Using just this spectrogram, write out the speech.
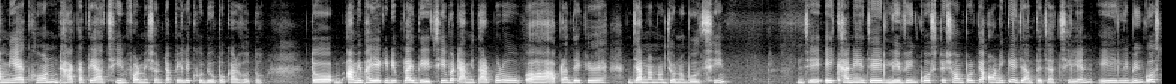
আমি এখন ঢাকাতে আছি ইনফরমেশনটা পেলে খুবই উপকার হতো। তো আমি ভাইয়াকে রিপ্লাই দিয়েছি বাট আমি তারপরও আপনাদেরকে জানানোর জন্য বলছি। যে এখানে যে লিভিং কোস্টের সম্পর্কে অনেকেই জানতে চাচ্ছিলেন, এই লিভিং কোস্ট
